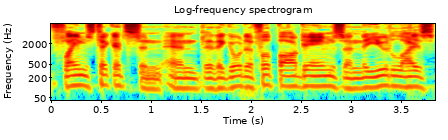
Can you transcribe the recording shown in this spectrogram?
Flames tickets, and, and they go to football games, and they utilize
